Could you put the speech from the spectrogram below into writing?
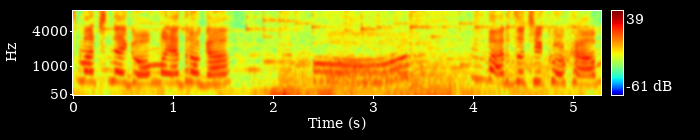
Smacznego, moja droga. Bardzo cię kocham.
